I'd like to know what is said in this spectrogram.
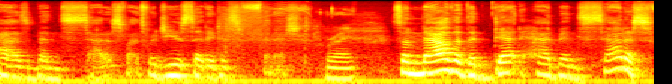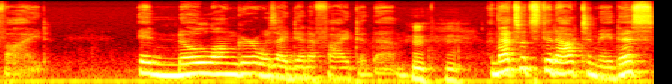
has been satisfied. That's what Jesus said, it is finished. Right. So now that the debt had been satisfied, it no longer was identified to them. Mm-hmm. And that's what stood out to me. This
